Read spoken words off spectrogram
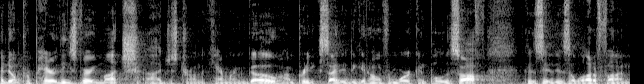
I don't prepare these very much. I just turn on the camera and go. I'm pretty excited to get home from work and pull this off because it is a lot of fun.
